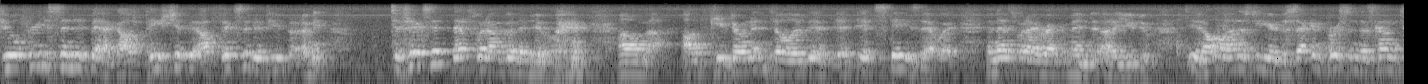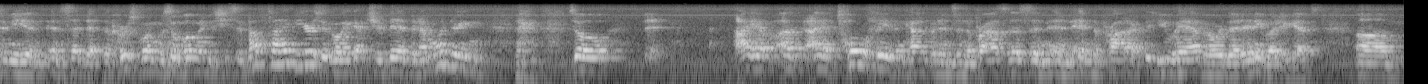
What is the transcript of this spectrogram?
feel free to send it back. I'll pay ship it, I'll fix it if you, I mean, to fix it, that's what I'm going to do. um, Keep doing it until it, it, it, stays that way. And that's what I recommend uh, you do. In all honesty, you're the second person that's come to me and, and, said that. The first one was a woman. and She said, about five years ago I got your bib, and I'm wondering... so I have, I have total faith and confidence in the process and, and, and the product that you have or that anybody gets. Um,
